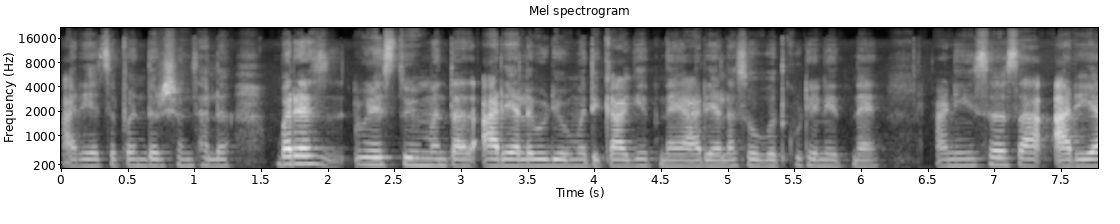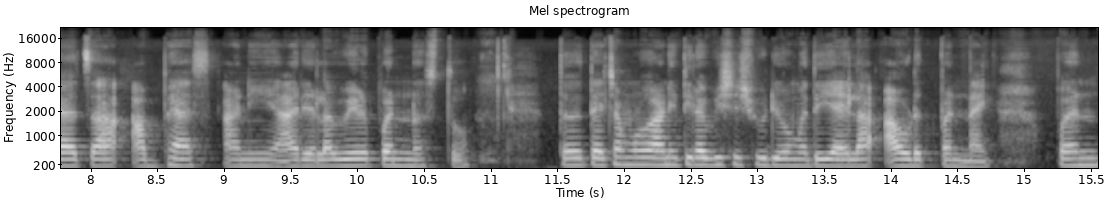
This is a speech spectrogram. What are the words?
आर्याचं पण दर्शन झालं. बऱ्याच वेळेस तुम्ही म्हणतात आर्याला व्हिडिओमध्ये का घेत नाही आर्याला सोबत कुठे नेत नाही. आणि सहसा आर्याचा अभ्यास आणि आर्याला वेळ पण नसतो. तर त्याच्यामुळं आणि तिला विशेष व्हिडिओमध्ये यायला आवडत पण नाही. पण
